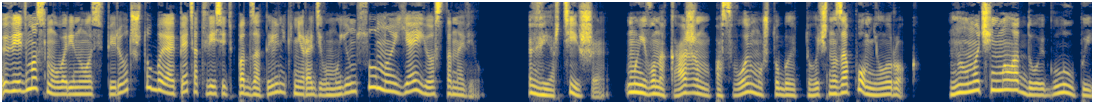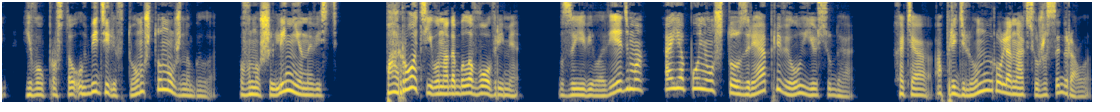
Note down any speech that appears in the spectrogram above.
Ведьма снова ринулась вперед, чтобы опять отвесить подзатыльник нерадивому юнцу, но я ее остановил. «Вер, тише. Мы его накажем по-своему, чтобы точно запомнил урок. Но он очень молодой, глупый. Его просто убедили в том, что нужно было. Внушили ненависть. «Пороть его надо было вовремя», — заявила ведьма, а я понял, что зря привел ее сюда хотя определенную роль она все же сыграла.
